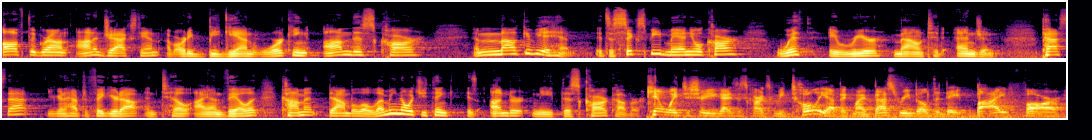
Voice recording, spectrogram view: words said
off the ground on a jack stand. I've already began working on this car, and I'll give you a hint. It's a six-speed manual car with a rear-mounted engine. Past that, you're gonna have to figure it out until I unveil it. Comment down below. Let me know what you think is underneath this car cover. Can't wait to show you guys this car. It's gonna be totally epic. My best rebuild to date by far,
